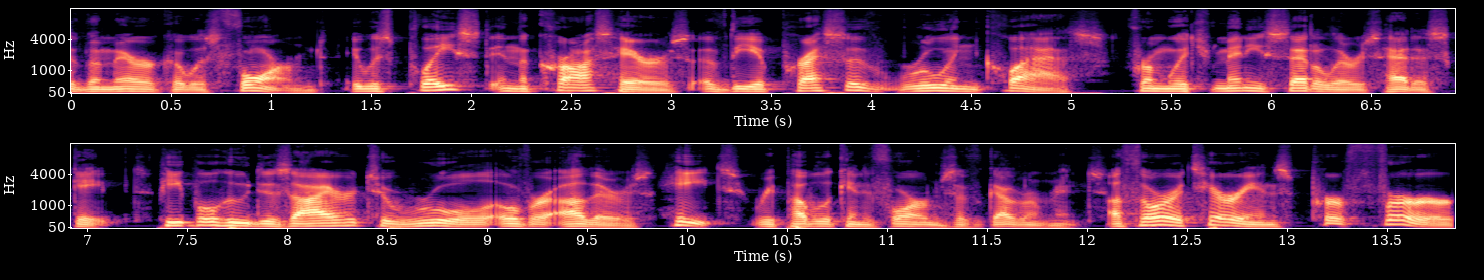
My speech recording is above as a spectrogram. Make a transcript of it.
of America was formed, it was placed in the crosshairs of the oppressive ruling class from which many settlers had escaped. People who desire to rule over others hate Republican forms of government. Authoritarians prefer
